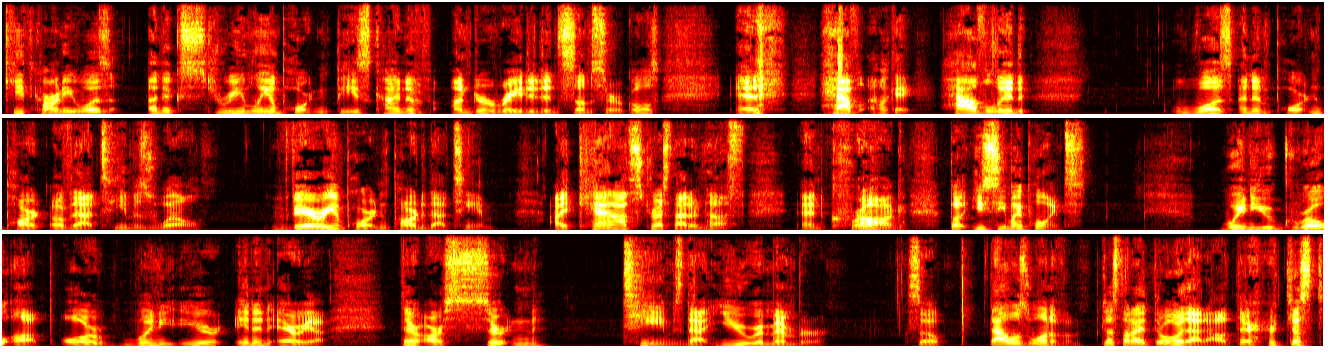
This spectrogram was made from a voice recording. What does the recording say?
Keith Carney was an extremely important piece, kind of underrated in some circles. And have okay, Havelid was an important part of that team as well. Very important part of that team. I cannot stress that enough. And Krog. But you see my point. When you grow up or when you're in an area, there are certain teams that you remember. So that was one of them. Just thought I'd throw that out there, just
